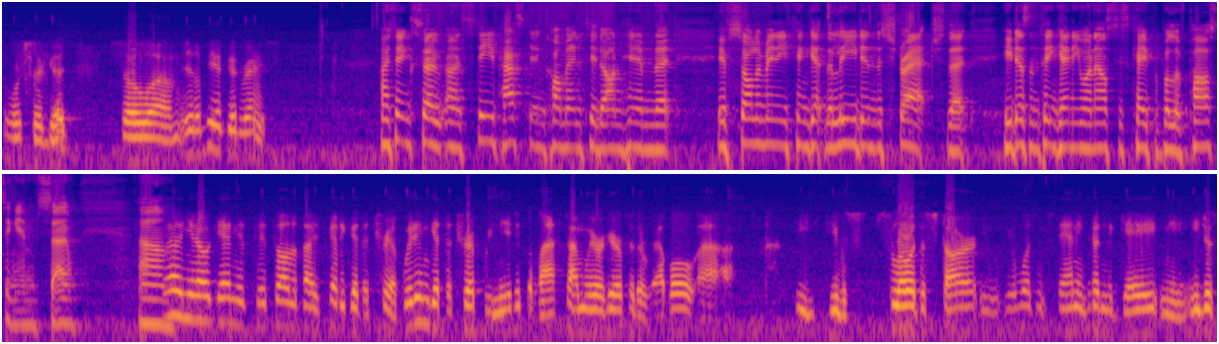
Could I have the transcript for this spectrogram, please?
horses are good, so um, it'll be a good race. I think so. Uh, Steve Haskin commented on him that if Solomini can get the lead in the stretch, that he doesn't think anyone else is capable of passing him. So, um, Well, you know, again, it's it's all about he's got to get the trip. We didn't get the trip we needed the last time we were here for the Rebel. Uh, he he was slow at the start. He, he wasn't standing good in the gate, and he, he just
